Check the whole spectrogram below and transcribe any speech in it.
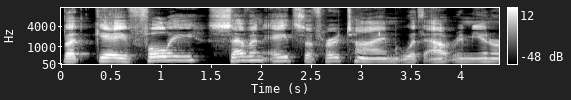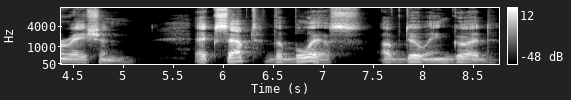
but gave fully seven eighths of her time without remuneration, except the bliss of doing good.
